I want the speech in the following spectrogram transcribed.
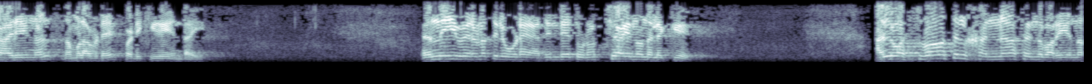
കാര്യങ്ങൾ നമ്മൾ അവിടെ പഠിക്കുകയുണ്ടായി. എന്ന ഈ വിവരണത്തിലൂടെ അതിന്റെ തുടർച്ച എന്ന നിലയ്ക്ക് അൽ വസ്വാസിൽ ഖന്നാസ് എന്ന് പറയുന്ന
